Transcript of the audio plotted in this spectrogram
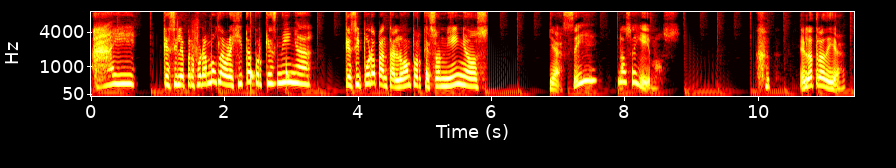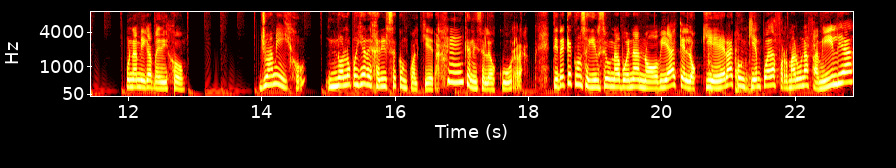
Ay, que si le perforamos la orejita porque es niña, que si puro pantalón porque son niños. Y así nos seguimos. El otro día, una amiga me dijo, yo a mi hijo no lo voy a dejar irse con cualquiera, que ni se le ocurra. Tiene que conseguirse una buena novia, que lo quiera, con quien pueda formar una familia.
